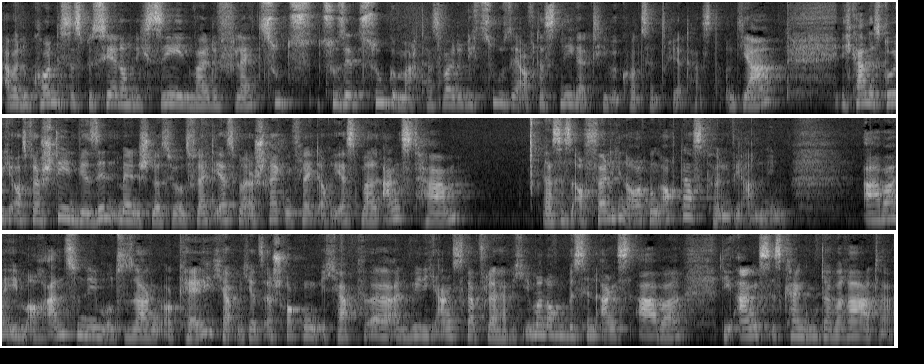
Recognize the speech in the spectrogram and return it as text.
aber du konntest es bisher noch nicht sehen, weil du vielleicht zu, zu sehr zugemacht hast, weil du dich zu sehr auf das Negative konzentriert hast. Und ja, ich kann es durchaus verstehen. Wir sind Menschen, dass wir uns vielleicht erstmal erschrecken, vielleicht auch erstmal Angst haben. Das ist auch völlig in Ordnung. Auch das können wir annehmen aber eben auch anzunehmen und zu sagen, okay, ich habe mich jetzt erschrocken, ich habe äh, ein wenig Angst gehabt, vielleicht habe ich immer noch ein bisschen Angst, aber die Angst ist kein guter Berater,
